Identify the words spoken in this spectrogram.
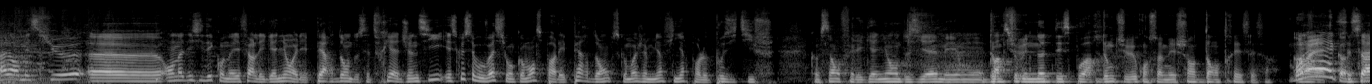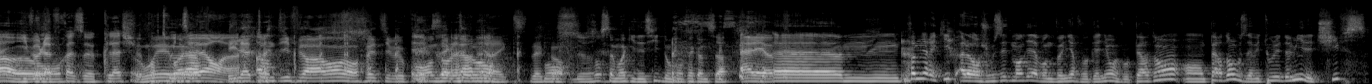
Alors messieurs, euh, on a décidé qu'on allait faire les gagnants et les perdants de cette free agency. Est-ce que ça vous va si on commence par les perdants? Parce que moi j'aime bien finir par le positif. Comme ça on fait les gagnants en deuxième et on part sur une note d'espoir. Donc tu veux qu'on soit méchant d'entrée, c'est ça? Ouais, comme ça. il veut la euh, phrase clash pour Twitter. Il attend différemment, en fait il veut qu'on rentre dans l'air direct. D'accord. de toute façon c'est moi qui décide donc on fait comme ça. Allez hop. Euh, première équipe, alors je vous ai demandé avant de venir vos gagnants et vos perdants. En perdant vous avez tous les demi les Chiefs.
